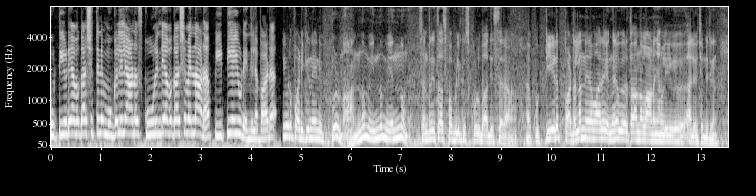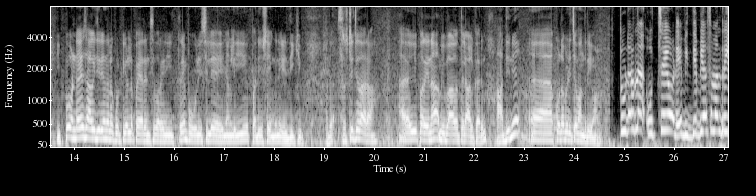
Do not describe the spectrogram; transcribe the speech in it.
കുട്ടിയുടെ അവകാശത്തിന് മുകളിലാണ് സ്കൂളിന്റെ അവകാശം എന്നാണ് പി ടി എയുടെ നിലപാട്. ഇവിടെ പഠിക്കുന്നതിന് ഇപ്പോഴും അന്നും ഇന്നും എന്നും സെൻട്രൽ റീസാസ് പബ്ലിക് സ്കൂൾ ബാധ്യസ്ഥരാണ്. കുട്ടിയുടെ പഠന നിലവാരം എങ്ങനെ ഉയർത്താമെന്നുള്ളതാണ് ഞങ്ങൾ ഈ ആലോചിച്ചുകൊണ്ടിരിക്കുന്നത് ഇപ്പോൾ ഉണ്ടായ സാഹചര്യം എന്നുള്ള കുട്ടികളുടെ പേരൻസ് പറയുന്നത് ഇത്രയും പോലീസിലെ ഞങ്ങൾ ഈ പരീക്ഷ എങ്ങനെ എഴുതിക്കും? അത് സൃഷ്ടിച്ചതാരാ? ഈ പറയുന്ന വിഭാഗത്തിലെ ആൾക്കാരും അതിന് കുടപിടിച്ച കുട പിടിച്ച മന്ത്രിയുമാണ്. ഉച്ചയോടെ വിദ്യാഭ്യാസ മന്ത്രി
